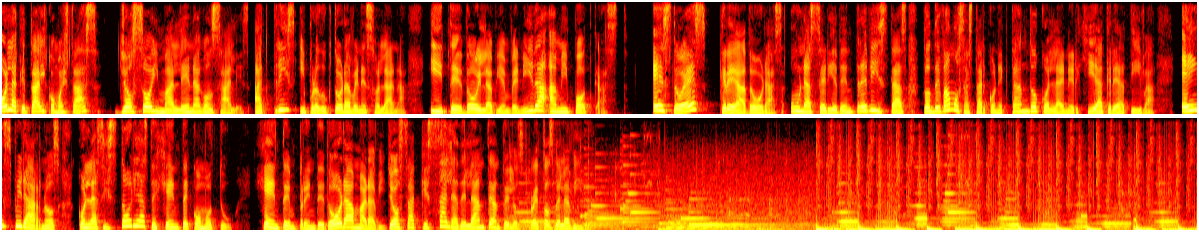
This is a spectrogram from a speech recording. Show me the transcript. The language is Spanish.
Hola, ¿qué tal? ¿Cómo estás? Yo soy Malena González, actriz y productora venezolana, y te doy la bienvenida a mi podcast. Esto es Creadoras, una serie de entrevistas donde vamos a estar conectando con la energía creativa e inspirarnos con las historias de gente como tú, gente emprendedora, maravillosa, que sale adelante ante los retos de la vida.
